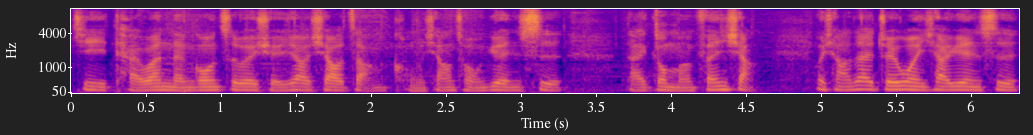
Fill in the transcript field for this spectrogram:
暨台湾人工智慧学校校长孔祥从院士来跟我们分享。我想要再追问一下院士，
